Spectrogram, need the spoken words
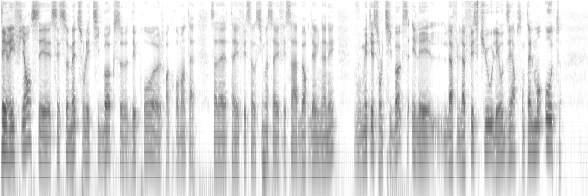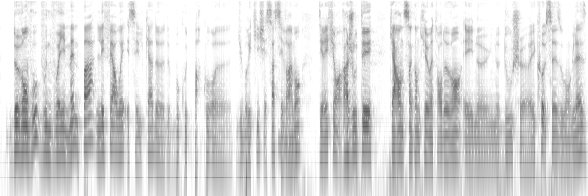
terrifiant, c'est se mettre sur les T-box euh, des pros. Je crois que Romain, tu avais fait ça aussi. Moi, ça avait fait ça à Birthday une année. Vous mettez sur le T-box et les, la, fescue, les hautes herbes sont tellement hautes devant vous que vous ne voyez même pas les fairways. Et c'est le cas de, beaucoup de parcours du British. Et ça, c'est vraiment terrifiant. Rajouter 40-50 km/h de vent et une, douche écossaise ou anglaise,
